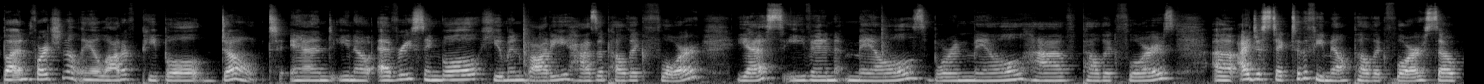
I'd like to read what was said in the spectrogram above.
But unfortunately, a lot of people don't. And, you know, every single human body has a pelvic floor. Yes, even males, born male, have pelvic floors. Uh, I just stick to the female pelvic floor. So,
